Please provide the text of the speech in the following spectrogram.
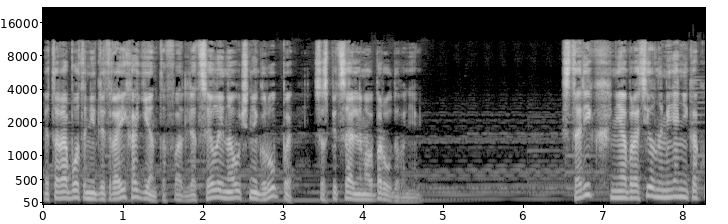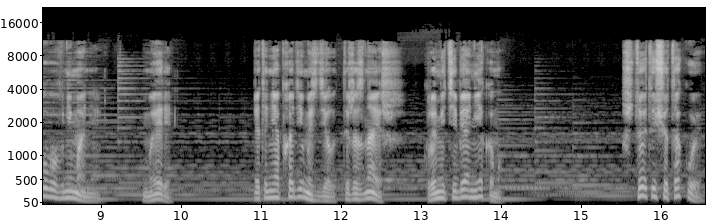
«Это работа не для троих агентов, а для целой научной группы со специальным оборудованием». Старик не обратил на меня никакого внимания. «Мэри, это необходимо сделать, ты же знаешь. Кроме тебя некому». «Что это еще такое?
